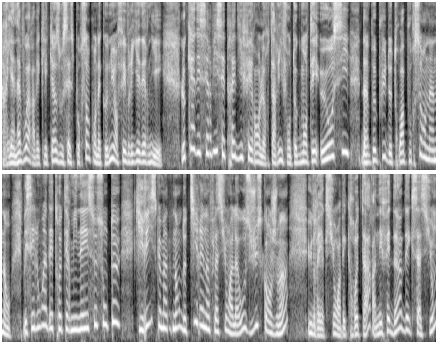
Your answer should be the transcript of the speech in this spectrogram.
rien à voir avec les 15 ou 16% qu'on a connus en février dernier. Le cas des services est très différent, leurs tarifs ont augmenté eux aussi d'un peu plus de 3% en un an, mais c'est loin d'être terminé. Ce sont eux qui risquent maintenant de tirer l'inflation à la hausse jusqu'en juin, une réaction avec retard, un effet d'indexation,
